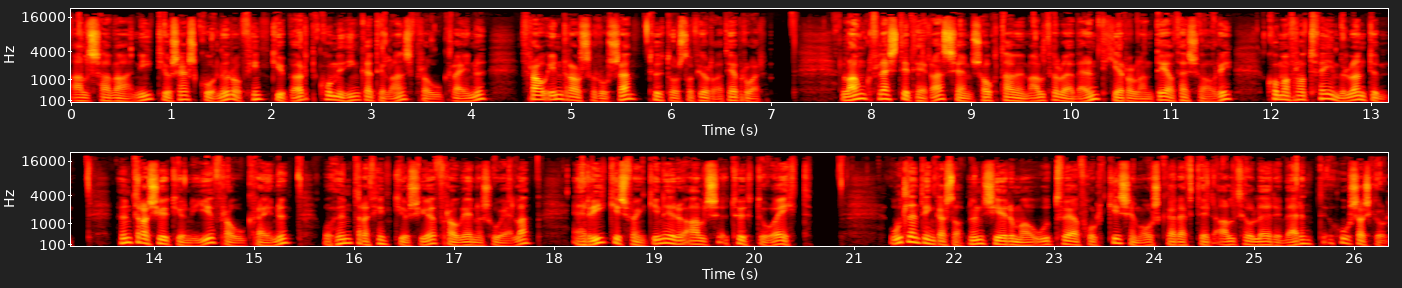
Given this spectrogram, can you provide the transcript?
Alls hafa 96 konur og 50 börn komið hinga til lands frá Ukrænu frá innrásrúsa 24. februar. Lang flestir þeirra sem sótt af um alþjóðlega vernd hér á landi á þessu ári koma frá tveimur löndum, 179 frá Ukrænu og 157 frá Venezuela en ríkisföngin eru alls 21. Útlendingastofnun sérum á útvega fólki sem óskar eftir alþjóðlegri vernd húsaskjól.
